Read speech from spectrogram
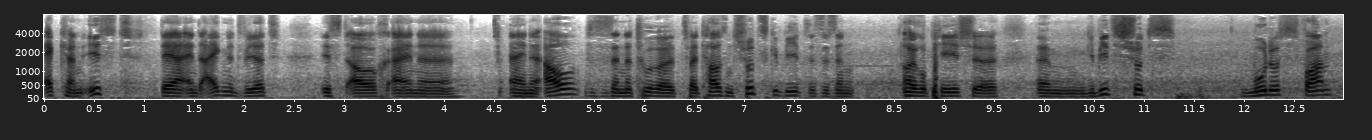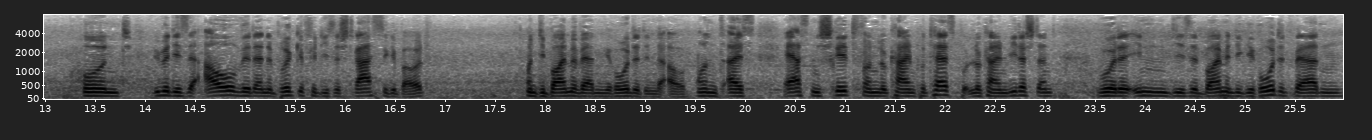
Äckern ist, der enteignet wird, ist auch eine, eine Au. Das ist ein Natura 2000 Schutzgebiet. Das ist ein europäischer ähm, Gebietsschutzmodusform. Und über diese Au wird eine Brücke für diese Straße gebaut und die Bäume werden gerodet in der Au. Und als ersten Schritt von lokalen Protest, lokalen Widerstand wurde in diese Bäume, die gerodet werden,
